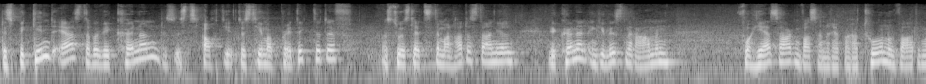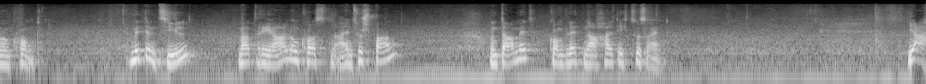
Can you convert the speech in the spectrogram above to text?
Das beginnt erst, aber wir können, das ist auch die, das Thema Predictive, was du das letzte Mal hattest, Daniel, wir können in gewissen Rahmen vorhersagen, was an Reparaturen und Wartungen kommt. Mit dem Ziel, Material und Kosten einzusparen und damit komplett nachhaltig zu sein. Ja,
